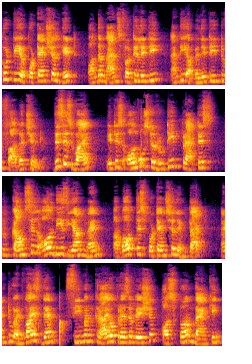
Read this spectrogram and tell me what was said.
could be a potential hit on the man's fertility and the ability to father children. This is why it is almost a routine practice to counsel all these young men about this potential impact and to advise them semen cryopreservation or sperm banking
